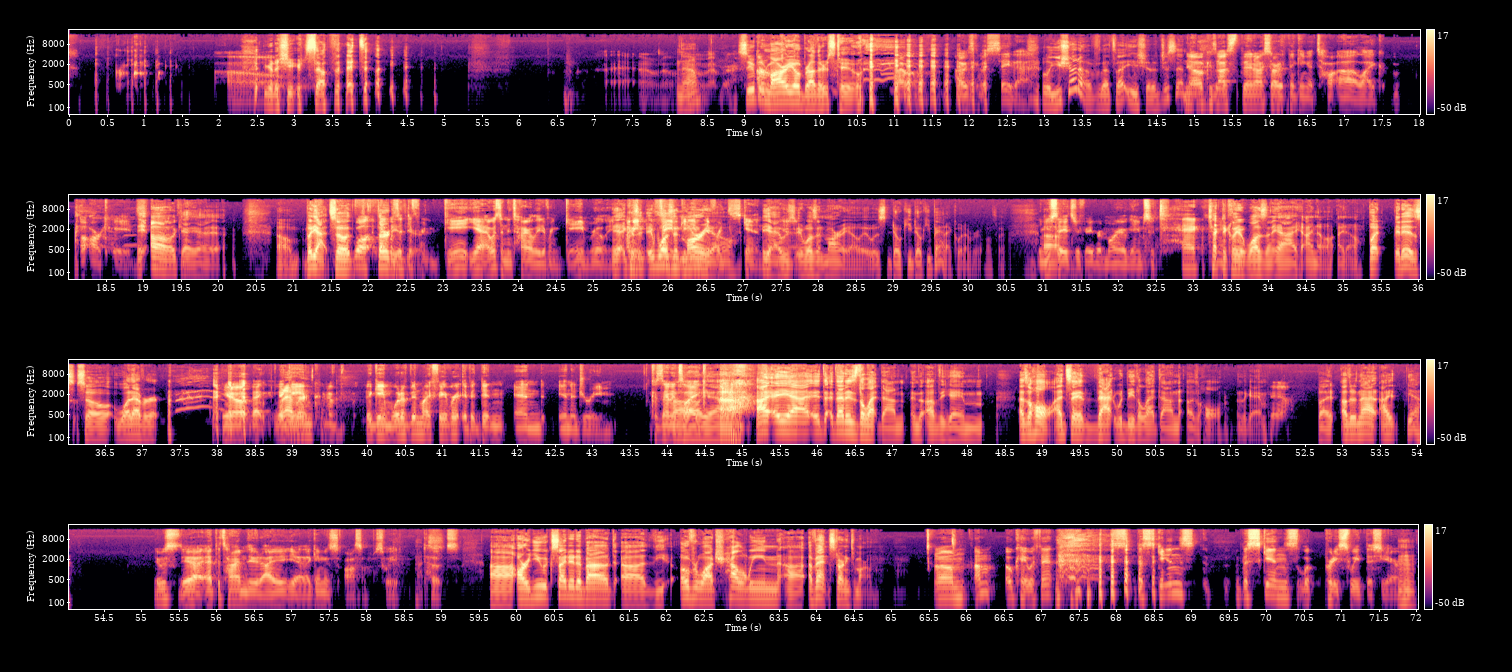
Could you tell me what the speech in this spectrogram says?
Oh, You're gonna shoot yourself. I tell you. I don't know. No? I don't remember. Super don't- Mario Brothers 2. I, I was gonna say that. well, you should have. That's what you should have just said. No, because I was then I started thinking of ta- uh, like uh, arcades. Oh, okay, yeah, yeah. Um, but yeah, so Well, that was thirtieth a year. different game. Yeah, it was an entirely different game, really. Yeah, I because mean, it wasn't game, Mario. skin. Yeah, it was. It wasn't Mario. It was Doki Doki Panic, whatever it was. And you uh, say it's your favorite Mario game, so technically, Technically, it wasn't. Yeah, I, I know, I know, but it is. So whatever. You know that the game could have the game would have been my favorite if it didn't end in a dream. Because then it's Oh, like, yeah, ah, I yeah, it, that is the letdown in the, of the game as a whole. I'd say that would be the letdown as a whole in the game. yeah. But other than that, I yeah, It was yeah, at the time, dude. I yeah, that game is awesome. Sweet. Totes. Uh, are you excited about uh, the Overwatch Halloween uh, event starting tomorrow? Um, I'm okay with it. The skins the skins look pretty sweet this year. Mhm.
